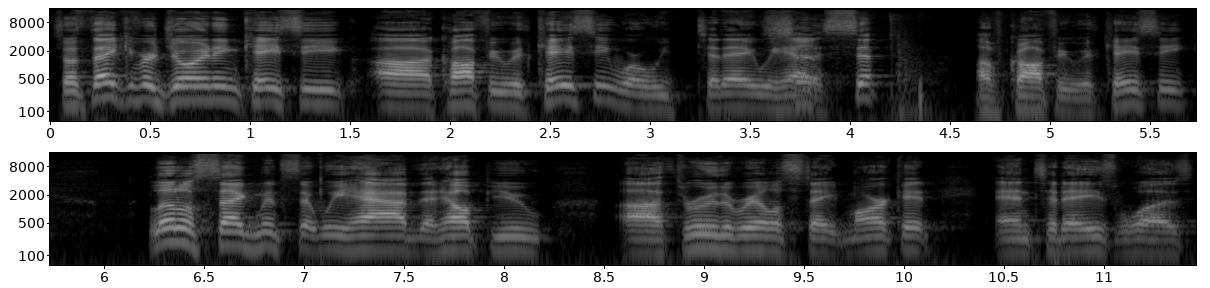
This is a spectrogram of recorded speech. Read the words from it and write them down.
So thank you for joining Casey uh, Coffee with Casey, where we today we had a sip of coffee with Casey. Little segments that we have that help you uh, through the real estate market, and today's was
